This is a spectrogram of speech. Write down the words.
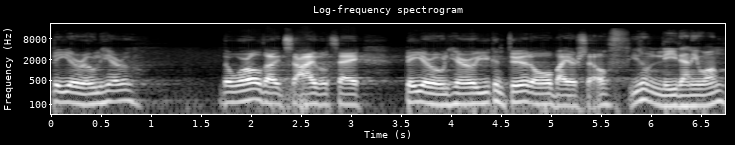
be your own hero. The world outside will say, be your own hero. You can do it all by yourself. You don't need anyone.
